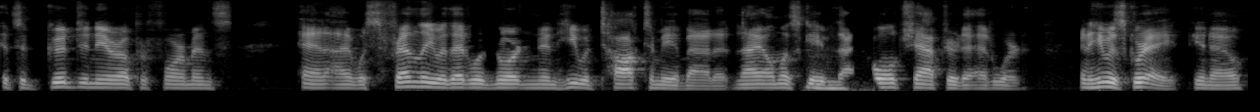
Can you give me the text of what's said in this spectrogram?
it's a good de niro performance and i was friendly with edward norton and he would talk to me about it and i almost gave mm-hmm. that whole chapter to edward and he was great you know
